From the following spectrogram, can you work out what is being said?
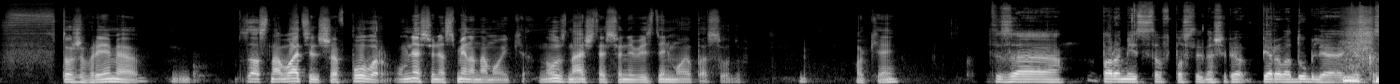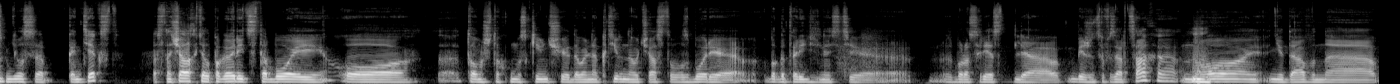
в то же время основатель, шеф-повар. У меня сегодня смена на мойке. Ну, значит, я сегодня весь день мою посуду. Окей. Ты за пару месяцев после нашего первого дубля несколько сменился контекст. Сначала хотел поговорить с тобой о том, что Хумус Кимчи довольно активно участвовал в сборе благотворительности, сбора средств для беженцев из Арцаха, но mm. недавно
